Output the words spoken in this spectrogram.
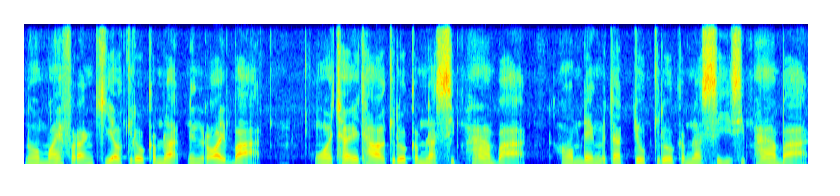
หน่อไม้ฝรั่งเขียวกิโลกรัมละ 100 บาท หัวไชเท้ากิโลกรัมละ 15 บาท หอมแดงไมะจัดจุกกิโลกรัมละ 45 บาท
